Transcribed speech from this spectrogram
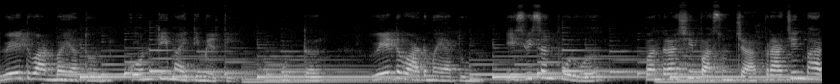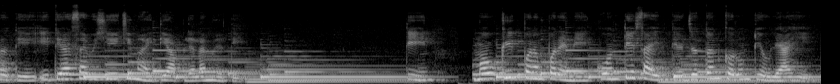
वेद वाङ्मयातून कोणती माहिती मिळते? उत्तर वेद वाङ्मयातून इसवी सन पूर्व पंधराशे पासूनच्या प्राचीन भारतीय इतिहासाविषयीची माहिती आपल्याला मिळते. तीन. मौखिक परंपरेने कोणते साहित्य जतन करून ठेवले आहे?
